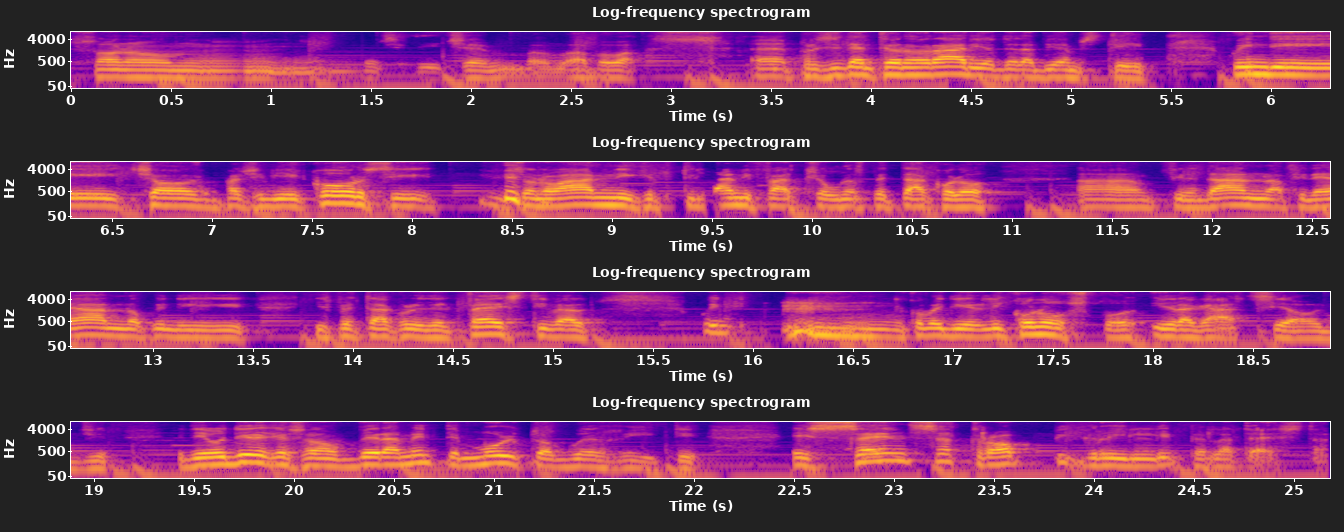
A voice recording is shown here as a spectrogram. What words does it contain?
sono, mm, come si dice, eh, presidente onorario della BMST, quindi faccio i miei corsi, sono anni che tutti gli anni faccio uno spettacolo a fine d'anno, a fine anno, quindi gli spettacoli del festival, quindi come dire, li conosco i ragazzi oggi e devo dire che sono veramente molto agguerriti e senza troppi grilli per la testa.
